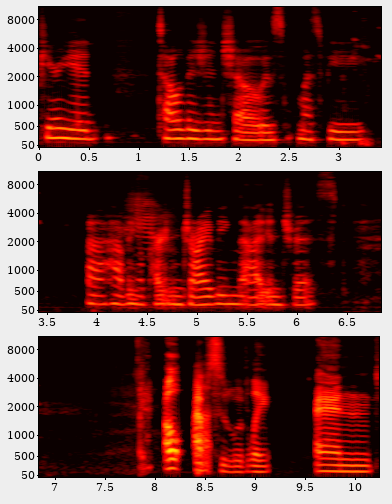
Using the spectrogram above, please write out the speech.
period television shows must be uh, having a part in driving that interest. Oh, Uh, absolutely. And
